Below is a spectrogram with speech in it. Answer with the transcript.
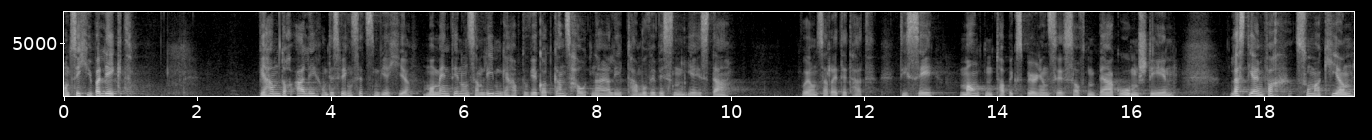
und sich überlegt, wir haben doch alle, und deswegen sitzen wir hier, Momente in unserem Leben gehabt, wo wir Gott ganz hautnah erlebt haben, wo wir wissen, er ist da, wo er uns errettet hat. Diese Mountaintop Experiences auf dem Berg oben stehen. Lasst die einfach so markieren,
